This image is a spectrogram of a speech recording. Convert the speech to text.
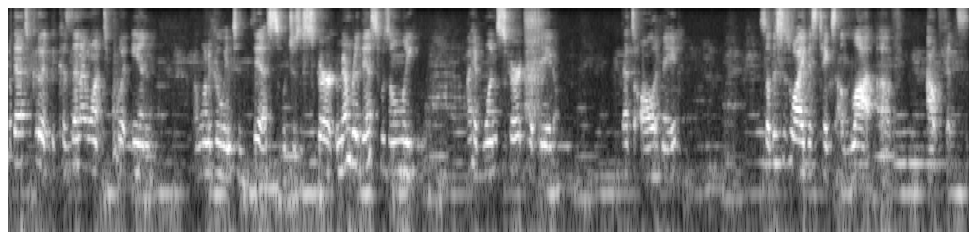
But that's good because then I want to put in, I want to go into this, which is a skirt. Remember this was only, I had one skirt that made, that's all it made. So this is why this takes a lot of outfits.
